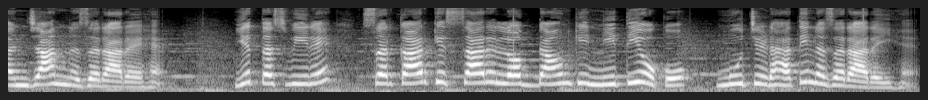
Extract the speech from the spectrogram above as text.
अनजान नज़र आ रहे हैं। ये तस्वीरें सरकार के सारे लॉकडाउन की नीतियों को मुँह चिढ़ाती नज़र आ रही हैं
